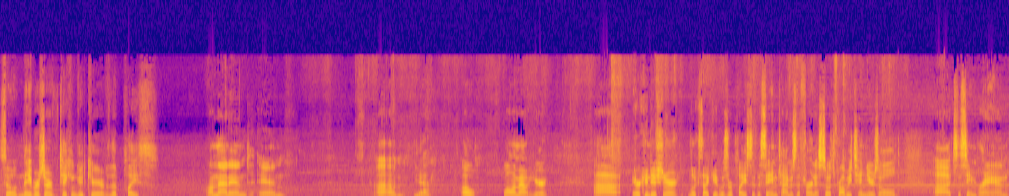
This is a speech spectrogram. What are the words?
So neighbors are taking good care of the place on that end, and um, yeah. Oh, while I'm out here, uh, air conditioner looks like it was replaced at the same time as the furnace, so it's probably 10 years old. Uh, it's the same brand.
